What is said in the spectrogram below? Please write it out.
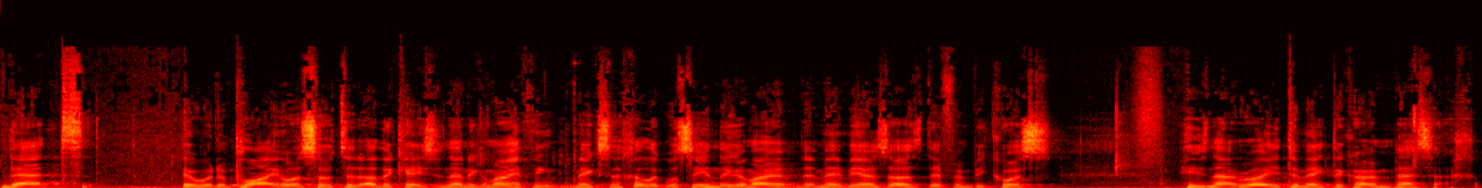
that it would apply also to the other cases. Now the Gemara I think makes a chiluk. We'll see in the Gemara that maybe Hazah is different because he's not right to make the Karban Pesach.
